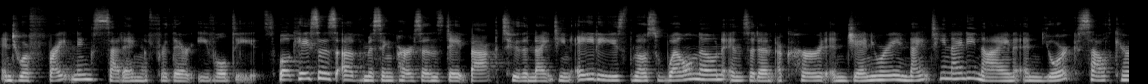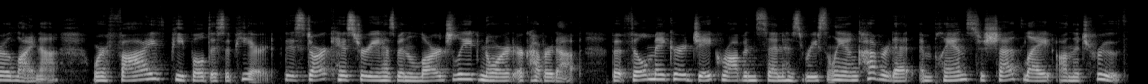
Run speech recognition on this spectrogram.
into a frightening setting for their evil deeds. While cases of missing persons date back to the 1980s, the most well-known incident occurred in January 1999 in York, South Carolina, where five people disappeared. This dark history has been largely ignored or covered up, but filmmaker Jake Robinson has recently uncovered it and plans to shed light on the truth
